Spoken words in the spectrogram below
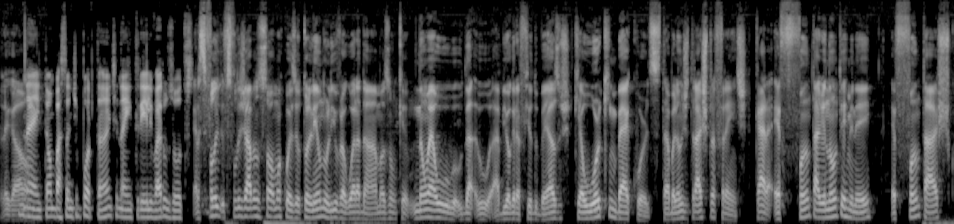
Legal. né? Então, bastante importante, né, entre ele e vários outros. Cara, você falou, você falou de Amazon só uma coisa. Eu tô lendo um livro agora da Amazon, que não é o, o a biografia do Bezos, que é Working Backwards, trabalhando de trás pra frente. Cara, é fantástico. Eu não terminei, é fantástico.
